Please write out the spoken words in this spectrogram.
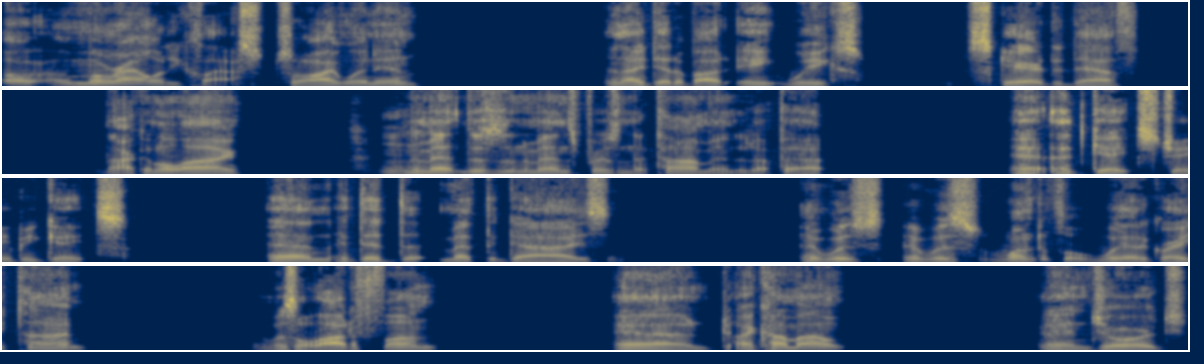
a, a morality class. So I went in and I did about eight weeks, scared to death. Not going to lie. The Mhm. men, this is in the men's prison that Tom ended up at, at, at Gates, JB Gates. And I did the, met the guys. It was, it was wonderful. We had a great time. It was a lot of fun. And I come out and George,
